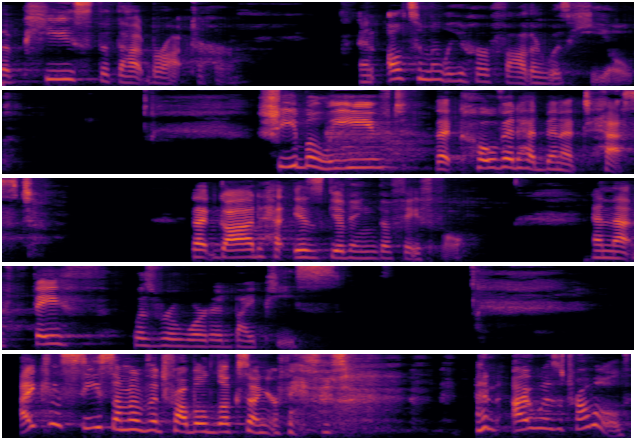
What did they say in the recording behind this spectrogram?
the peace that that brought to her. And ultimately, her father was healed. She believed that COVID had been a test, that God is giving the faithful, and that faith was rewarded by peace. I can see some of the troubled looks on your faces. and I was troubled.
